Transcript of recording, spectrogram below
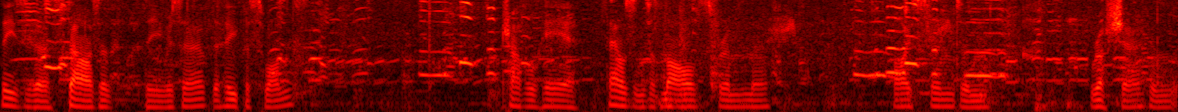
These are the stars of the reserve, the Whooper swans. Travel here thousands of miles from uh, Iceland and Russia and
